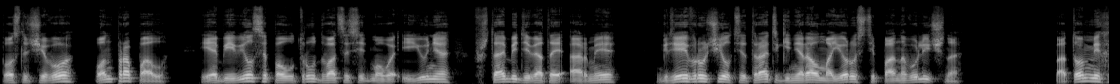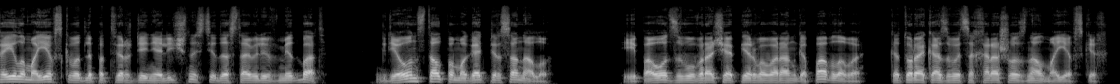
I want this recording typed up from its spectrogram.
после чего он пропал и объявился поутру 27 июня в штабе 9-й армии, где и вручил тетрадь генерал-майору Степанову лично. Потом Михаила Маевского для подтверждения личности доставили в медбат, где он стал помогать персоналу. И по отзыву врача первого ранга Павлова, который, оказывается, хорошо знал Маевских,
